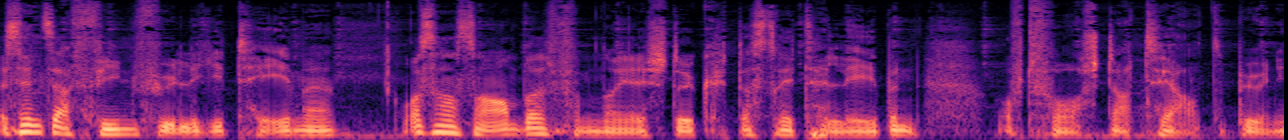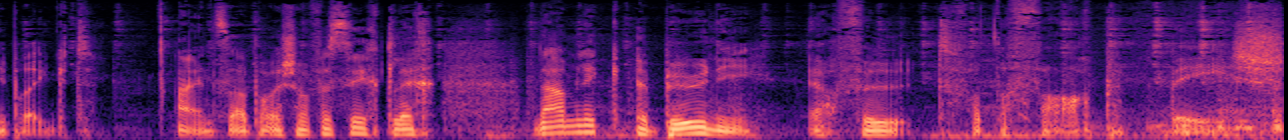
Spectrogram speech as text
Es sind sehr feinfühlige Themen, was das Ensemble vom neuen Stück Das dritte Leben auf die Vorstadt Theaterbühne bringt. Eins aber ist offensichtlich, nämlich eine Bühne, erfüllt von der Farbe Beige.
